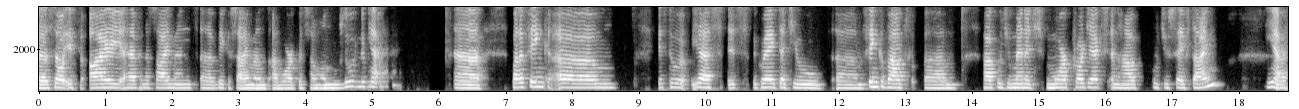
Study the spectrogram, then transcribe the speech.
uh, so if I have an assignment, a big assignment, I work with someone who's doing the cooking. Yeah. Uh, but I think um, it's to yes, it's great that you um, think about um, how could you manage more projects and how could you save time. Yeah. Uh,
